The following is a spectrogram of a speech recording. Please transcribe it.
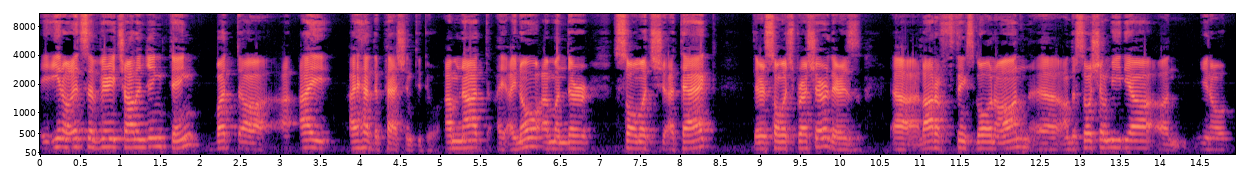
you know, it's a very challenging thing, but uh, I I have the passion to do. It. I'm not. I, I, know I'm under so much attack. There's so much pressure. There's uh, a lot of things going on uh, on the social media, on you know,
